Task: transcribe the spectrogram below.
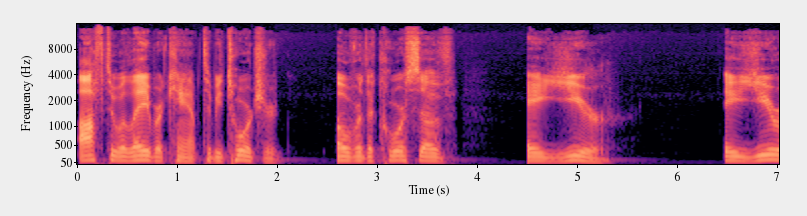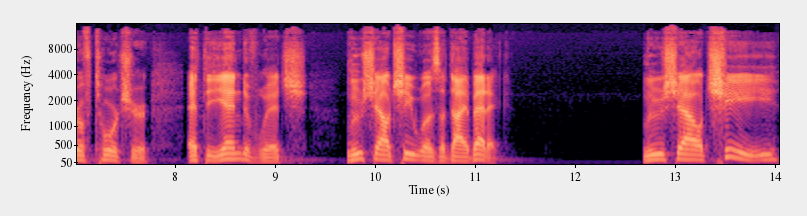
off to a labor camp to be tortured over the course of a year. A year of torture, at the end of which Liu Shaoqi was a diabetic. Liu Shaoqi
